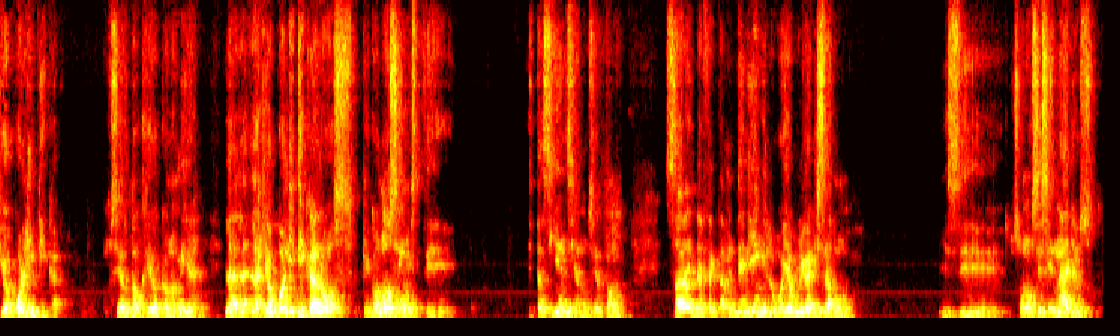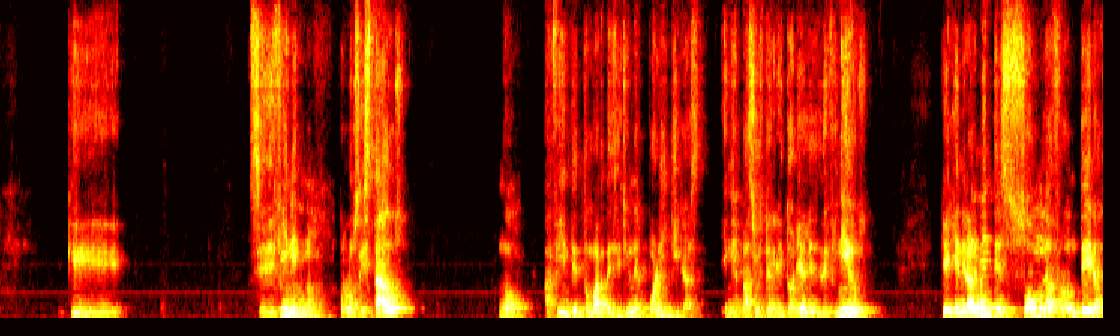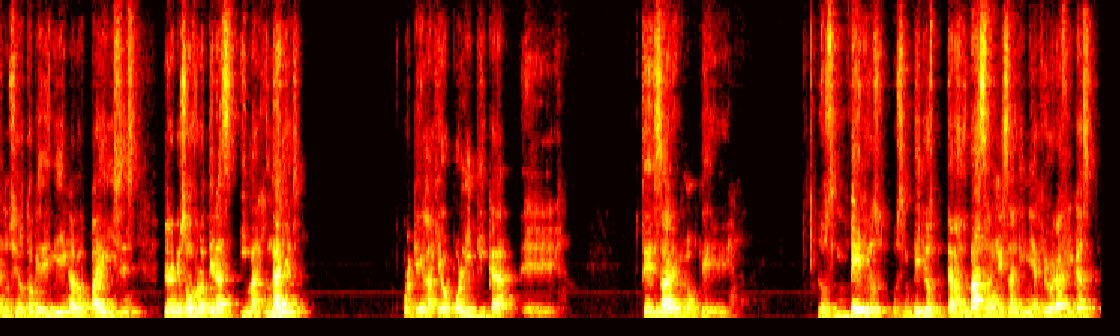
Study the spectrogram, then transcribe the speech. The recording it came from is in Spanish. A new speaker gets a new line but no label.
geopolítica, ¿cierto? Geoeconomía. La, geopolítica, los que conocen este, esta ciencia, ¿no es cierto? Saben perfectamente bien, y lo voy a vulgarizar, ¿no? Eh, son los escenarios que se definen, ¿no? Por los estados, ¿no? A fin de tomar decisiones políticas en espacios territoriales definidos, que generalmente son las fronteras, ¿no es cierto?, que dividen a los países pero que son fronteras imaginarias. Porque en la geopolítica, eh, ustedes saben ¿no? que los imperios, los imperios trasvasan esas líneas geográficas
